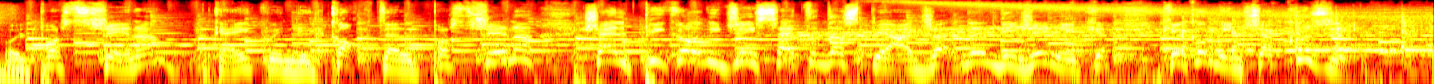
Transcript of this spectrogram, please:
o il post cena, ok? Quindi il cocktail post cena, c'è il piccolo DJ set da spiaggia del DJ Nick che comincia così.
